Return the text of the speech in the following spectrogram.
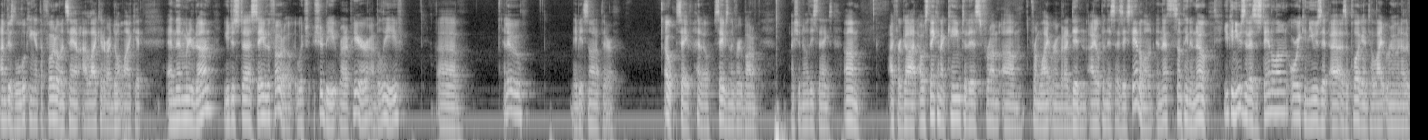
I'm just looking at the photo and saying I like it or I don't like it. And then when you're done, you just uh, save the photo, which should be right up here, I believe. Uh, hello. Maybe it's not up there. Oh, save. Hello. Save's in the very bottom. I should know these things. Um, I forgot. I was thinking I came to this from um, from Lightroom, but I didn't. I opened this as a standalone, and that's something to know. You can use it as a standalone, or you can use it uh, as a plugin to Lightroom and other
